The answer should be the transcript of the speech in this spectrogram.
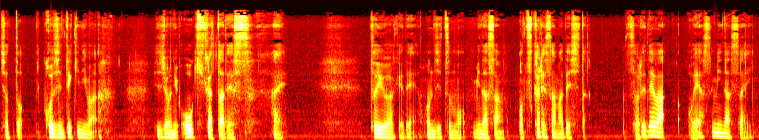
ちょっと個人的には非常に大きかったです。はい。というわけで本日も皆さんお疲れ様でした。それでは。おやすみなさい。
